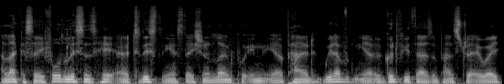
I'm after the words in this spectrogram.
And like I say, if all the listeners here uh, to this you know, station alone put in you know, a pound, we'd have you know, a good few thousand pounds straight away.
